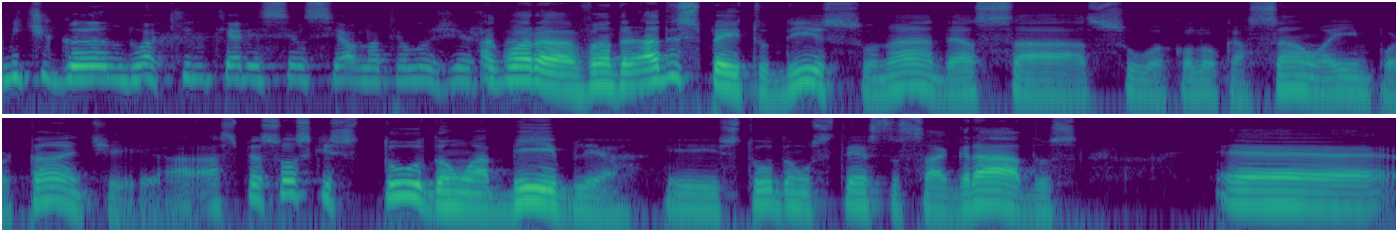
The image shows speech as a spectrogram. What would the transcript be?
mitigando aquilo que era essencial na teologia judaica. Agora, Wander, a despeito disso, né, dessa sua colocação aí importante, as pessoas que estudam a Bíblia e estudam os textos sagrados, é,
